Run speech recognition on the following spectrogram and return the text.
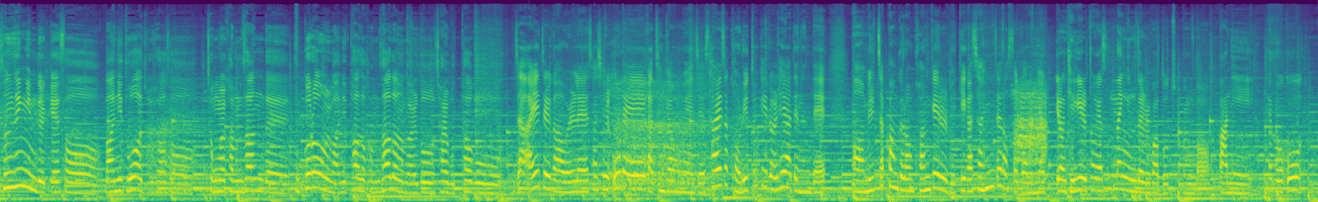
선생님들께서 많이 도와주셔서 정말 감사한데 부끄러움을 많이 타서 감사하다는 말도 잘 못하고 이제 아이들과 원래 사실 올해 같은 경우에 이제 사회적 거리두기를 해야 되는데 어, 밀접한 그런 관계를 맺기가 참 힘들었었거든요. 이런 계기를 통해 선생님들과도 조금 더 많이 해보고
